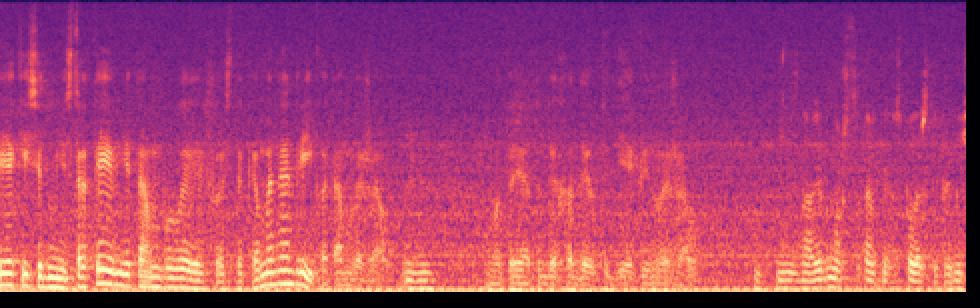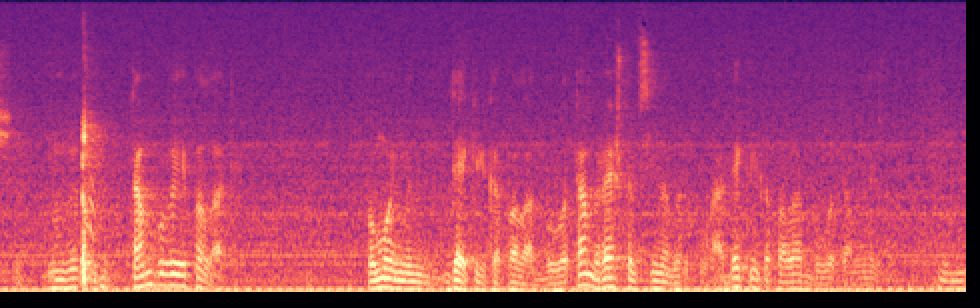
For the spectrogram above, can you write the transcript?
І якісь адміністративні там були, щось таке. У мене Андрійко там лежав. Мгм. От я туди ходив тоді, як він лежав. Не знаю, я думав, що це там якесь господарське приміщення. Ну, Там були і палати. По-моєму, декілька палат було там, решта всі наверху, а декілька палат було там внизу. Мгм.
